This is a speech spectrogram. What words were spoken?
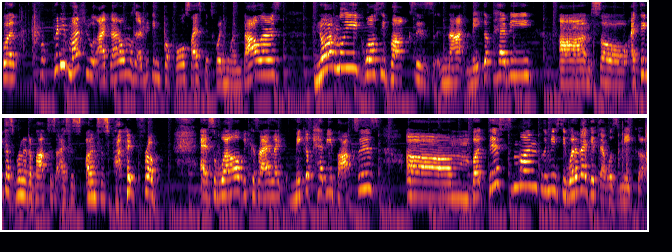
But for pretty much, I got almost everything for full size for $21. Normally, Glossy Box is not makeup heavy. Um, so I think that's one of the boxes I unsubscribed from as well because I like makeup heavy boxes. Um, but this month, let me see, what did I get that was makeup?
